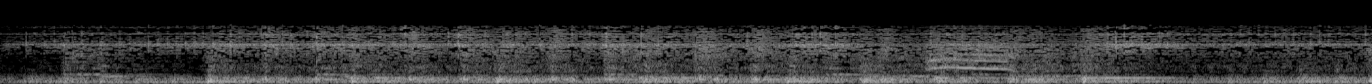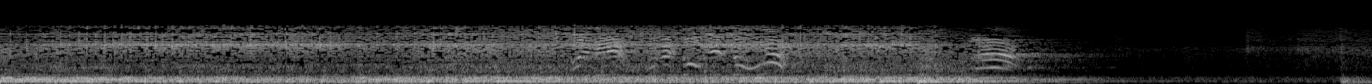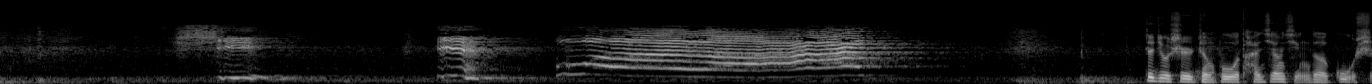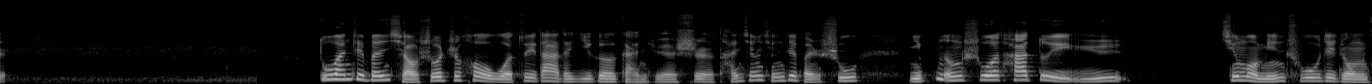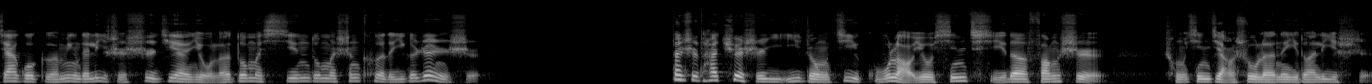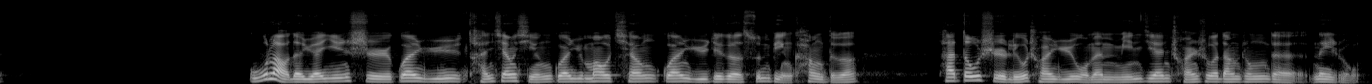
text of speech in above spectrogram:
这就是整部《檀香刑》的故事。读完这本小说之后，我最大的一个感觉是，《檀香刑》这本书，你不能说它对于清末民初这种家国革命的历史事件有了多么新、多么深刻的一个认识，但是它确实以一种既古老又新奇的方式，重新讲述了那一段历史。古老的原因是关于檀香刑、关于猫枪、关于这个孙炳抗德，它都是流传于我们民间传说当中的内容。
